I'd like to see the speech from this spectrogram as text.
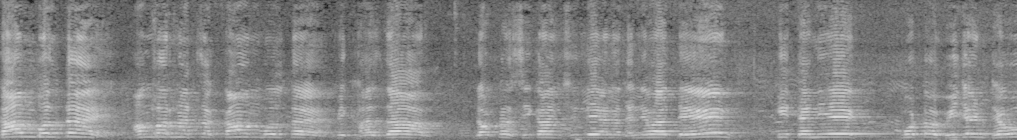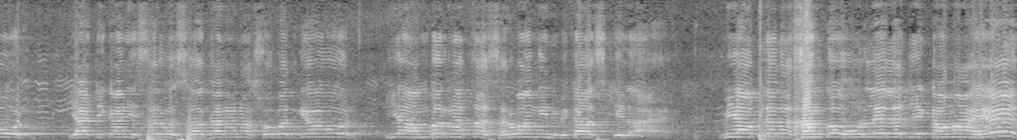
काम बोलतय अंबरनाथचं काम बोलतय. मी खासदार डॉक्टर श्रीकांत शिंदे यांना धन्यवाद देईन की त्यांनी एक मोठं विजन ठेवून या ठिकाणी सर्व सहकार्यांना सोबत घेऊन या अंबरनाथचा सर्वांगीण विकास केला आहे. मी आपल्याला सांगतो उरलेलं जे काम आहेत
